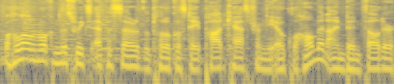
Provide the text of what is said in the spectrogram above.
Well, hello and welcome to this week's episode of the Political State Podcast from the Oklahoman. I'm Ben Felder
